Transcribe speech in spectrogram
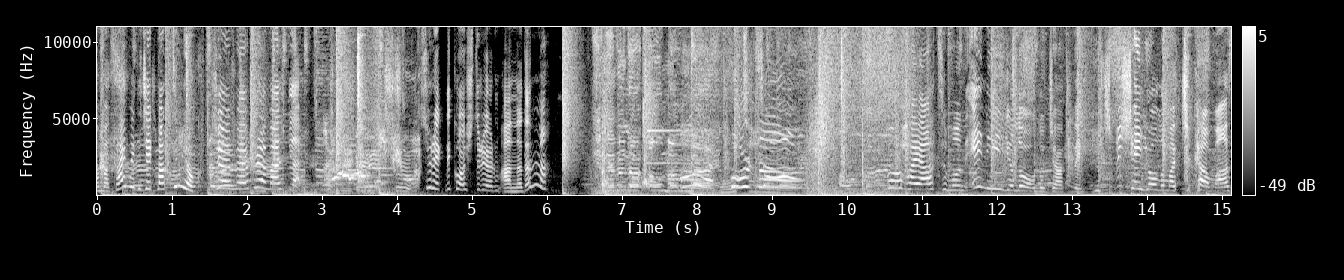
Ama kaybedecek vaktim yok. Me promesle. Sürekli koşturuyorum, anladın mı? Furkan! Olacak ve hiçbir şey yoluma çıkamaz.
